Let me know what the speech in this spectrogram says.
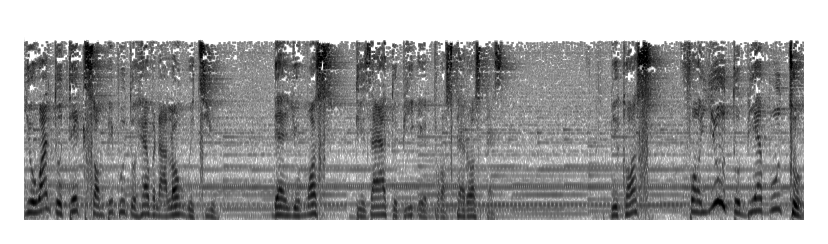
you want to take some people to heaven along with you, then you must desire to be a prosperous person. Because for you to be able to,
